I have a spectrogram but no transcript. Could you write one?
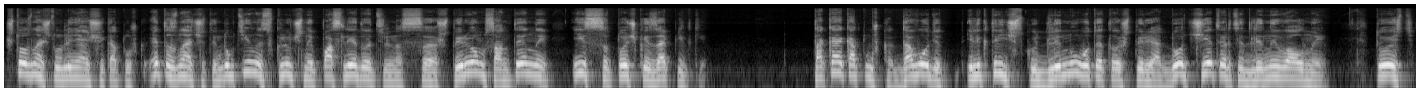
Что значит удлиняющая катушка? Это значит индуктивность, включенная последовательно с штырем, с антенной и с точкой запитки. Такая катушка доводит электрическую длину вот этого штыря до четверти длины волны. То есть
